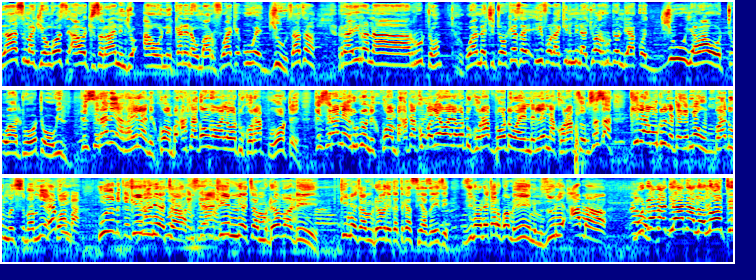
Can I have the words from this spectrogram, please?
lazima kiongozi awe kisirani ndio aonekane na umaarufu wake uwe juu. Sasa Raila na Ruto wamejitokeza hivyo, lakini mimi najua Ruto ndiye ako juu ya wao watu wote wawili. Kisirani ya Raila ni kwamba atagonga wale watu corrupt wote. Kisirani ya Ruto ni kwamba atakubalia wale watu corrupt wote waendelee na corruption. Sasa kila mtu inategemea umbadi umesimamia kwamba huyu ni kisirani. Kimya cha kimya cha Mudavadi, kimya cha Mudavadi katika siasa hizi zinaonekana kwamba yeye ni mzuri ama Mudavadi ana lolote,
